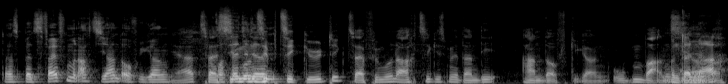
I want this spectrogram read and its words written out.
Da ist bei 285 die Hand aufgegangen. Ja, Was hätte der 277 gültig, 285 ist mir dann die Hand aufgegangen. Oben waren Und danach?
